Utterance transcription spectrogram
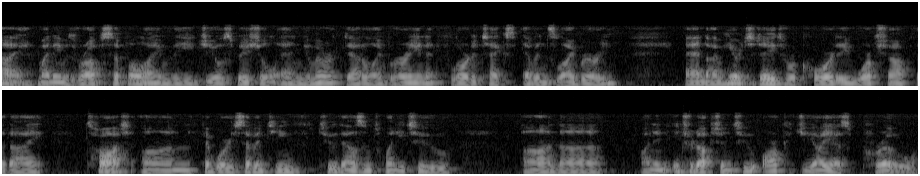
Hi, my name is Rob Sippel. I am the Geospatial and Numeric Data Librarian at Florida Tech's Evans Library, and I'm here today to record a workshop that I taught on February 17, 2022 on, uh, on an introduction to ArcGIS Pro.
